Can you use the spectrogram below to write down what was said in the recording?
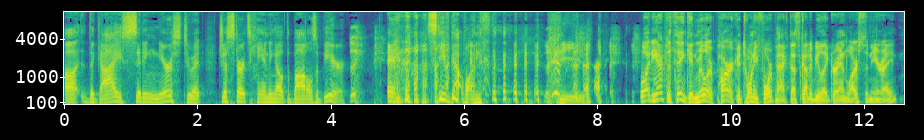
uh, the guy sitting nearest to it just starts handing out the bottles of beer. And Steve got one. well, you have to think in Miller Park, a 24 pack, that's got to be like grand larceny, right?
